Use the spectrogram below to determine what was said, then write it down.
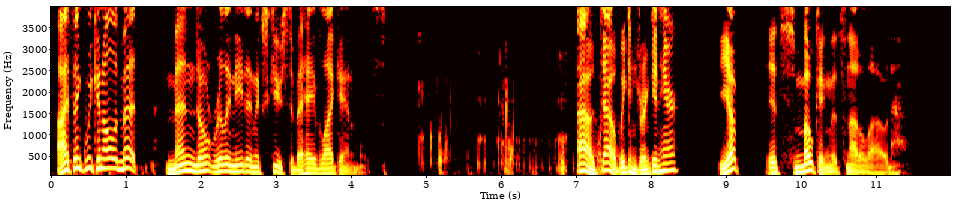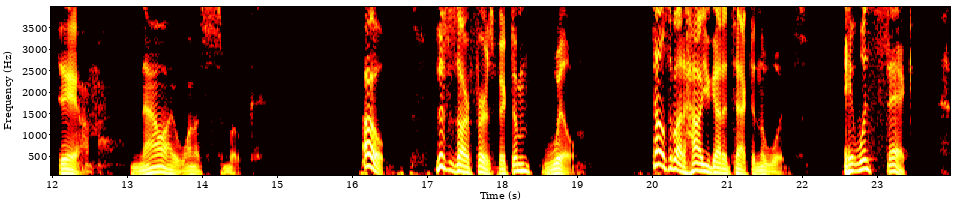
I think we can all admit men don't really need an excuse to behave like animals. Oh, dope. We can drink in here? Yep, it's smoking that's not allowed. Damn, now I want to smoke. Oh, this is our first victim, Will. Tell us about how you got attacked in the woods. It was sick.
